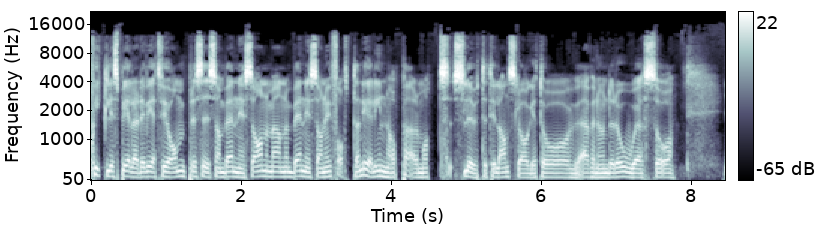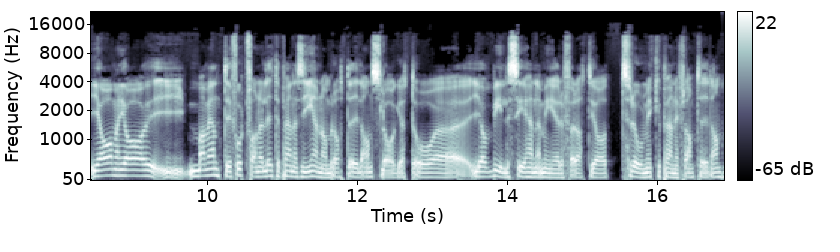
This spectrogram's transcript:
skicklig spelare, det vet vi om, precis som Bennison. Men Bennison har ju fått en del inhopp här mot slutet i landslaget och även under OS. Och Ja, men jag, man väntar fortfarande lite på hennes genombrott i landslaget och eh, jag vill se henne mer för att jag tror mycket på henne i framtiden.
